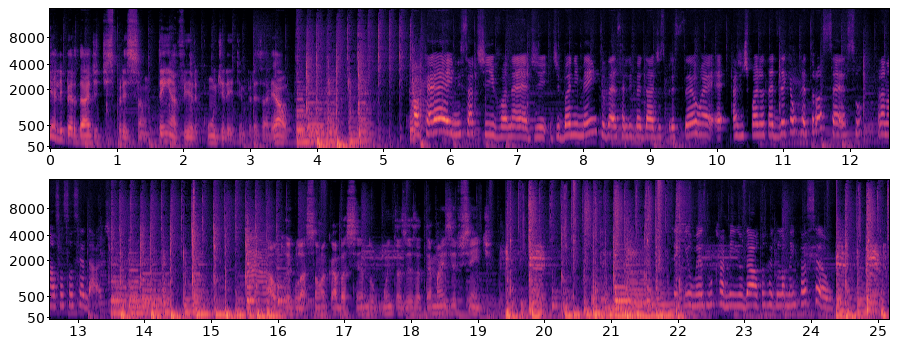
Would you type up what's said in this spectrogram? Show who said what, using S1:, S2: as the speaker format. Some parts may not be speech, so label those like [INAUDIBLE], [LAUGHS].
S1: que a liberdade de expressão tem a ver com o direito empresarial?
S2: Qualquer iniciativa né, de, de banimento dessa liberdade de expressão, é, é, a gente pode até dizer que é um retrocesso para a nossa sociedade.
S1: A autorregulação acaba sendo muitas vezes até mais eficiente.
S2: Seguir o mesmo caminho da autorregulamentação.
